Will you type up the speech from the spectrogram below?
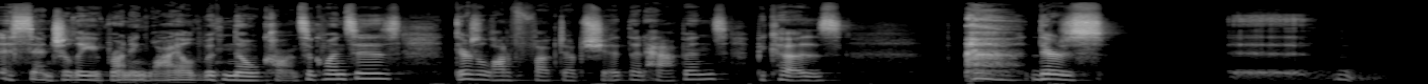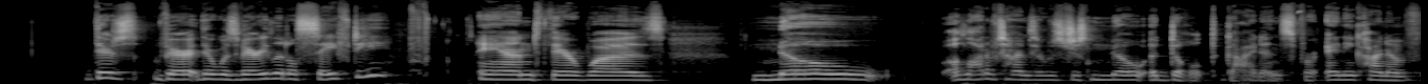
essentially running wild with no consequences, there's a lot of fucked up shit that happens because there's uh, there's very there was very little safety and there was no a lot of times there was just no adult guidance for any kind of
